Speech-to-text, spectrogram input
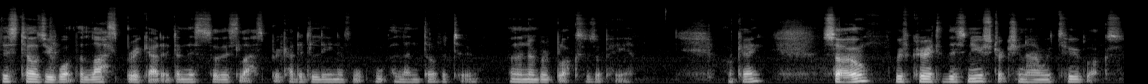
this tells you what the last brick added, and this so this last brick added a lean of a length over 2, and the number of blocks is up here. Okay, so we've created this new structure now with two blocks.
